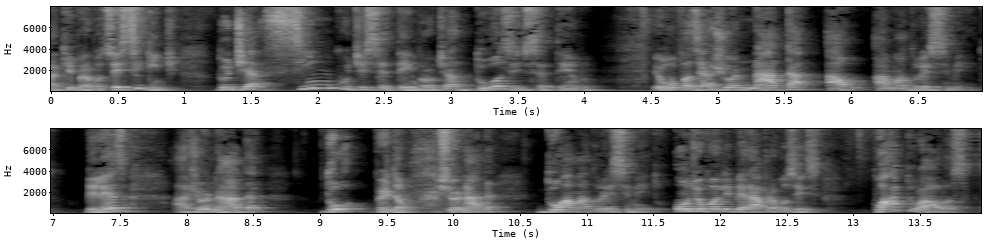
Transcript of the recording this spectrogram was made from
aqui para vocês, seguinte, do dia 5 de setembro ao dia 12 de setembro, eu vou fazer a jornada ao amadurecimento, beleza? A jornada do, perdão, a jornada do amadurecimento, onde eu vou liberar para vocês quatro aulas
